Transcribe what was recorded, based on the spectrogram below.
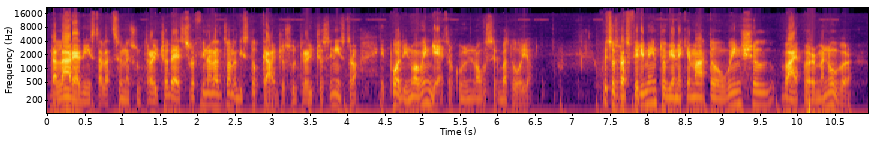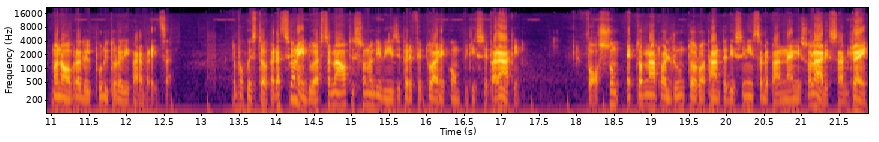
dall'area di installazione sul traliccio destro fino alla zona di stoccaggio sul traliccio sinistro e poi di nuovo indietro con il nuovo serbatoio. Questo trasferimento viene chiamato Windshield Viper Maneuver, manovra del pulitore di parabrezza. Dopo questa operazione i due astronauti sono divisi per effettuare compiti separati, Fossum è tornato al giunto ruotante di sinistra dei pannelli solari SAR-J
